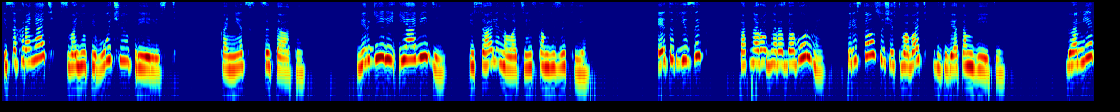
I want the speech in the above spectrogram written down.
и сохранять свою певучую прелесть. Конец цитаты. Вергилий и Овидий писали на латинском языке. Этот язык, как народно-разговорный, перестал существовать в IX веке. Гомер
